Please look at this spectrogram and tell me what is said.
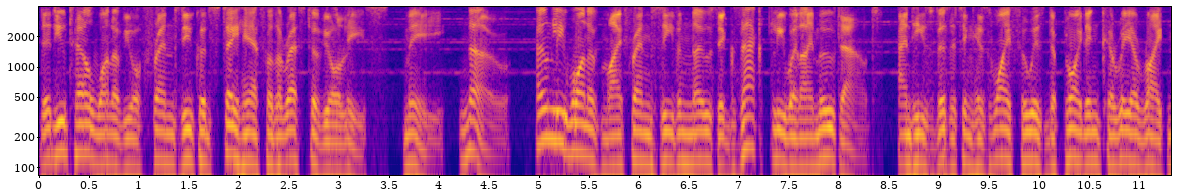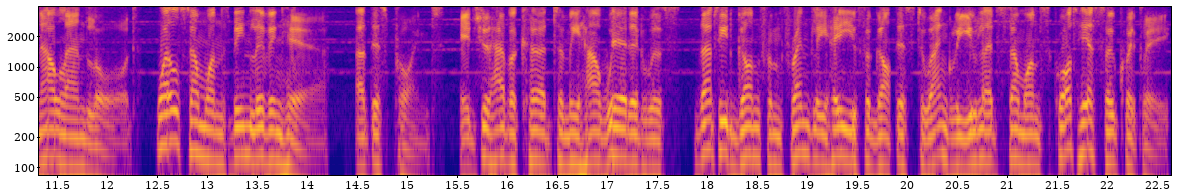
Did you tell one of your friends you could stay here for the rest of your lease? Me. No. Only one of my friends even knows exactly when I moved out, and he's visiting his wife who is deployed in Korea right now landlord. Well someone's been living here. At this point, it should have occurred to me how weird it was that he'd gone from friendly hey you forgot this to angry you let someone squat here so quickly.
